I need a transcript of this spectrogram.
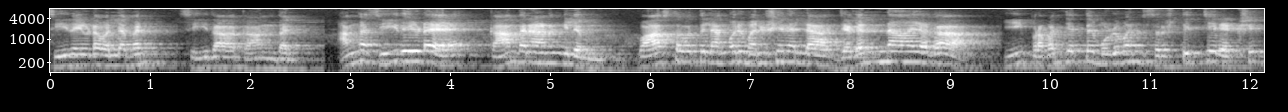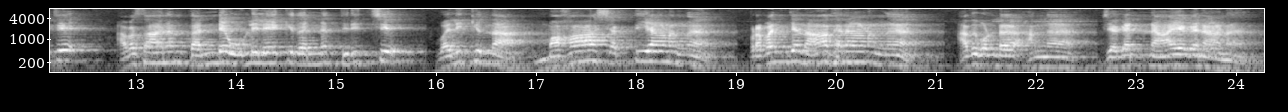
സീതയുടെ വല്ലഭൻ സീതാകാന്തൻ. അങ്ങ് സീതയുടെ കാന്തനാണെങ്കിലും വാസ്തവത്തിൽ അങ്ങൊരു മനുഷ്യനല്ല ജഗന്നായക. ഈ പ്രപഞ്ചത്തെ മുഴുവൻ സൃഷ്ടിച്ച് രക്ഷിച്ച് അവസാനം തന്റെ ഉള്ളിലേക്ക് തന്നെ തിരിച്ച് വലിക്കുന്ന മഹാശക്തിയാണങ്ങ് പ്രപഞ്ചനാഥനാണങ്ങ്. അതുകൊണ്ട് അങ്ങ് ജഗന്നായകനാണ്.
